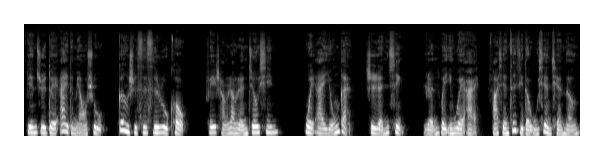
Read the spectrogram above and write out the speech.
编剧对爱的描述更是丝丝入扣。非常让人揪心。为爱勇敢是人性，人会因为爱发现自己的无限潜能。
